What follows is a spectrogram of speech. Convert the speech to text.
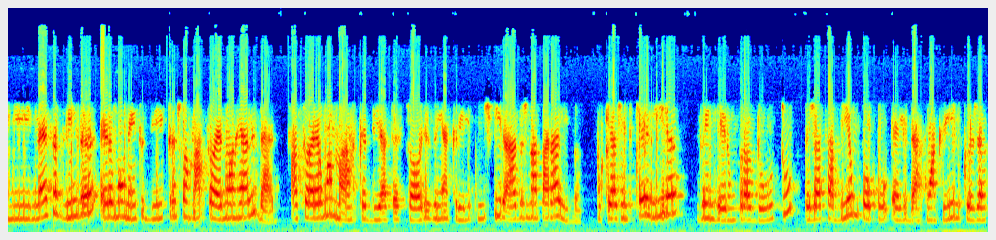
e nessa vinda era o momento de transformar a Soé numa realidade. A Soé é uma marca de acessórios em acrílico inspirados na Paraíba, porque a gente queria vender um produto. Eu já sabia um pouco é, lidar com acrílico, eu já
